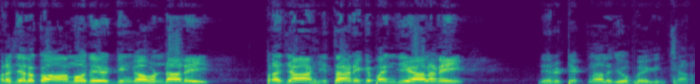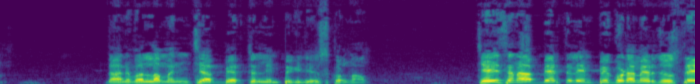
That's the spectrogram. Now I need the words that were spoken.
ప్రజలకు ఆమోదయోగ్యంగా ఉండాలి. ప్రజాహితానికి పనిచేయాలని నేను టెక్నాలజీ ఉపయోగించాను. దానివల్ల మంచి అభ్యర్థులను ఎంపిక చేసుకున్నాం. చేసిన అభ్యర్థుల ఎంపిక కూడా మీరు చూస్తే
